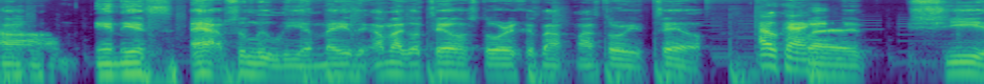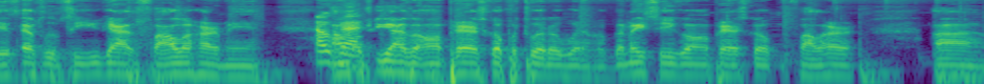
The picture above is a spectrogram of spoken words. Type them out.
Um, and it's absolutely amazing. I'm not gonna tell her story because not my story to tell, Okay, but she is absolutely. So you guys follow her, man. I don't know okay. if you guys are on Periscope or Twitter or whatever, but make sure you go on Periscope and follow her. Um,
